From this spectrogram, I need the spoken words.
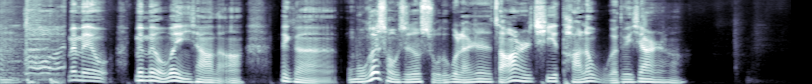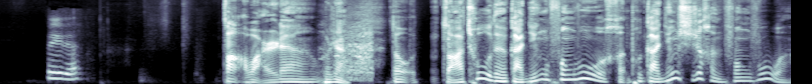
嗯，妹妹妹妹，我问一下子啊，那个五个手指头数得过来是咱二十七谈了五个对象啊？对的，咋玩的？不是，都咋处的？感情丰富，很感情史很丰富啊。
